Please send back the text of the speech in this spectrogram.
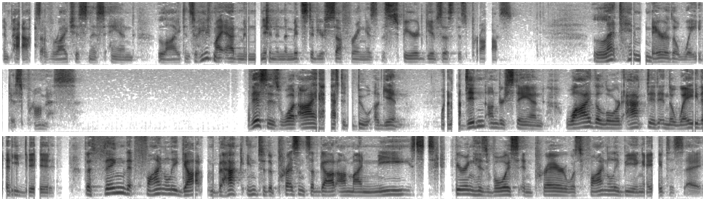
in paths of righteousness and light. And so here's my admonition in the midst of your suffering as the Spirit gives us this promise. Let Him bear the weight of His promise. This is what I had to do again when I didn't understand why the Lord acted in the way that He did the thing that finally got me back into the presence of God on my knees, hearing his voice in prayer, was finally being able to say,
